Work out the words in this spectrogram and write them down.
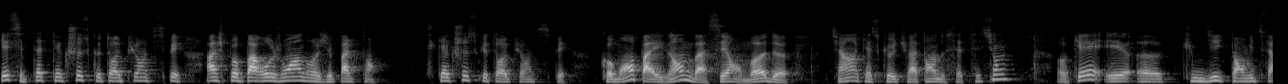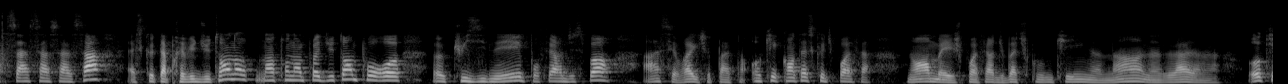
c'est peut-être quelque chose que tu aurais pu anticiper. Ah, je ne peux pas rejoindre, j'ai pas le temps. C'est quelque chose que tu aurais pu anticiper. Comment, par exemple bah, C'est en mode Tiens, qu'est-ce que tu attends de cette session? Ok, et euh, tu me dis que tu as envie de faire ça, ça, ça, ça. Est-ce que tu as prévu du temps dans, ton emploi du temps pour euh, euh, cuisiner, pour faire du sport? Ah, c'est vrai que j'ai pas le temps. Ok, quand est-ce que tu pourrais faire? Non, mais je pourrais faire du batch cooking. Non, ok.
